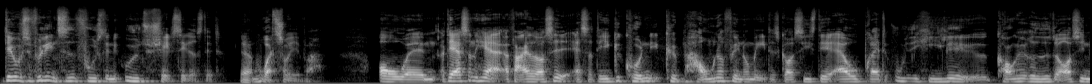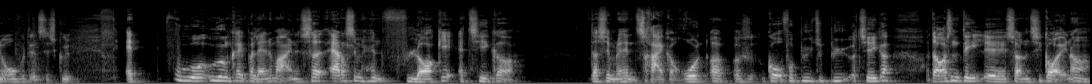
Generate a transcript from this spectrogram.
Det er jo selvfølgelig en tid fuldstændig uden socialt sikkerhedsnet. Ja. Whatsoever. Og, øh, og det er sådan her, at faktisk også, altså det er ikke kun et københavner-fænomen, det skal også siges, det er jo bredt ud i hele øh, kongeriget, og også i Norge for den sags skyld, at ude, ude omkring på landevejene, så er der simpelthen flokke af tiggere, der simpelthen trækker rundt og, og går fra by til by og tigger. Og der er også en del øh, sådan cigøjnere,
